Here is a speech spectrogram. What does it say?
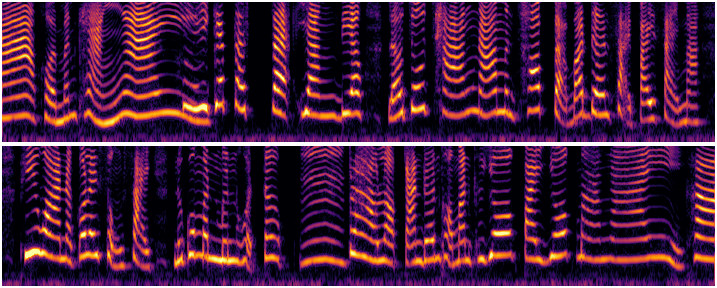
นะขนมันแข็งไงเฮ้ยแกแต่แต่อย่างเดียวแล้วเจ้าช้างนะมันชอบแบบว่าเดินสายไปสายมา พี่วานน่ะก็เลยสงสัยนึกว่ามันมึนหัวเติบอืมเปล่าหรอกการเดินของมันคือโยกไปโยกมาไง ค่ะ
